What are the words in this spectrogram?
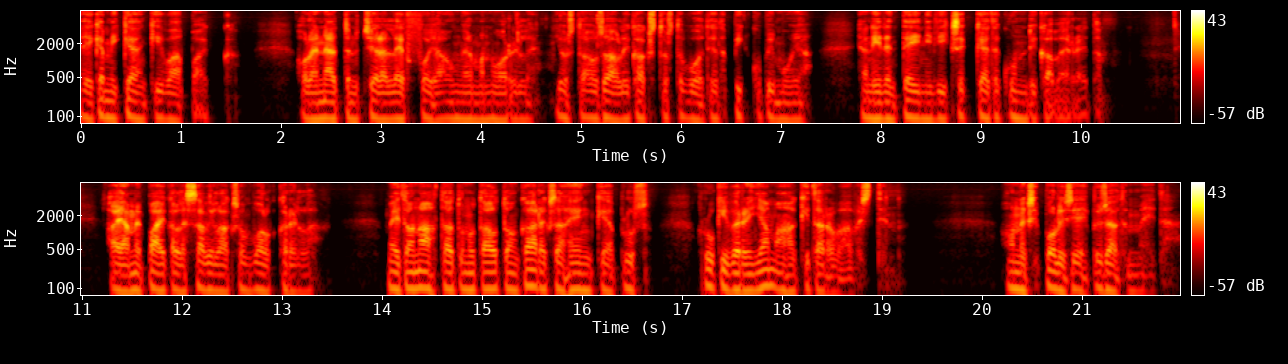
eikä mikään kiva paikka. Olen näyttänyt siellä leffoja ongelmanuorille joista osa oli 12-vuotiaita pikkupimuja ja niiden teiniviksekkäitä kundikavereita. Ajamme paikalle Savilaakson volkkarilla. Meitä on ahtautunut autoon kahdeksan henkeä plus rukiverin Yamaha-kitarvahvistin. Onneksi poliisi ei pysäytä meitä.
